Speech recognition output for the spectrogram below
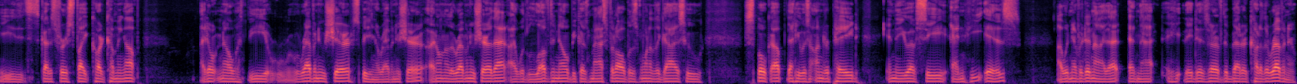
he's got his first fight card coming up. I don't know the revenue share. Speaking of revenue share, I don't know the revenue share of that. I would love to know because Masvidal was one of the guys who spoke up that he was underpaid in the UFC, and he is. I would never deny that, and that he, they deserve the better cut of the revenue.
